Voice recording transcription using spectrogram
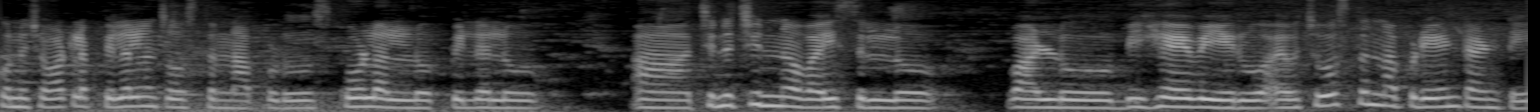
కొన్ని చోట్ల పిల్లలను చూస్తున్నప్పుడు స్కూళ్ళల్లో పిల్లలు చిన్న చిన్న వయసుల్లో వాళ్ళు బిహేవియరు అవి చూస్తున్నప్పుడు ఏంటంటే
